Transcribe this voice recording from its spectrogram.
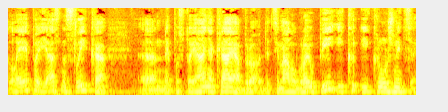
lepa i jasna slika E, nepostojanja kraja bro, decimala u broju pi i, i kružnice.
